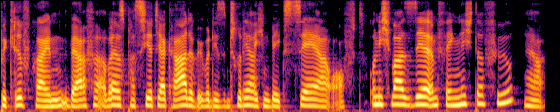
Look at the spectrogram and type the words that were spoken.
Begriff reinwerfe, aber das passiert ja gerade über diesen schriftlichen Weg sehr oft. Und ich war sehr empfänglich dafür. Ja.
